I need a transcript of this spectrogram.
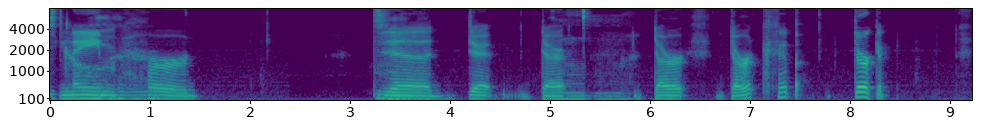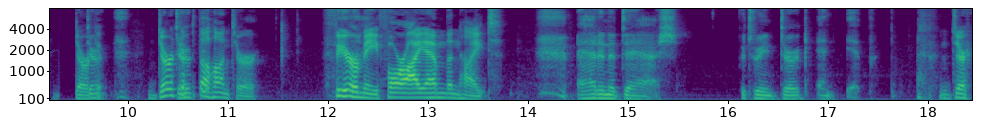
Ooh, what do we name call her. D- hmm. d- dir- Dirk, Dirk, Dirk, Dirk, Dirk, the hunter. Fear me, for I am the knight. Add in a dash between Dirk and Ip. Dirk.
